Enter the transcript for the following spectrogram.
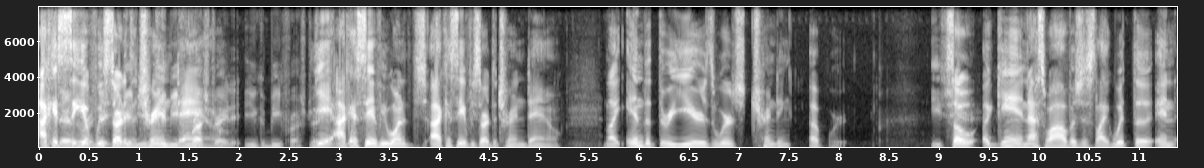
I could see if we started could- to you trend could be down. Frustrated. You could be frustrated. Yeah, I can see if we wanted. To, I can see if we start to trend down. Like in the three years, we're trending upward. Each So year. again, that's why I was just like with the and,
